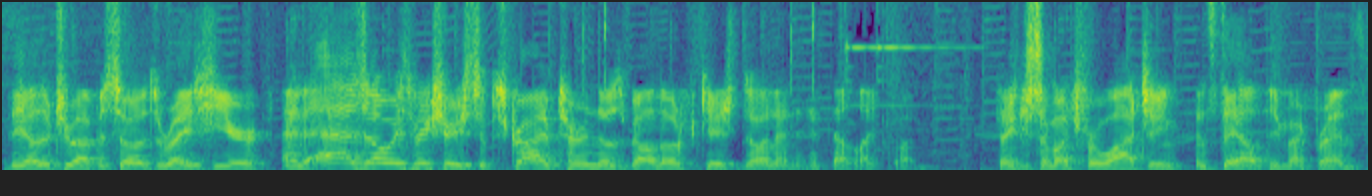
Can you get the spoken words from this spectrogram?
the other two episodes right here. And as always, make sure you subscribe, turn those bell notifications on, and hit that like button. Thank you so much for watching, and stay healthy, my friends.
